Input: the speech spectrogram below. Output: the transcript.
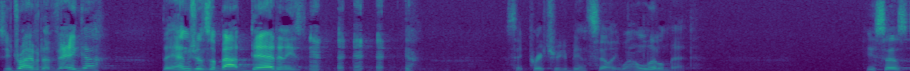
is he driving a Vega? The engine's about dead and he's. say, Preacher, you're being silly. Well, a little bit. He says,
